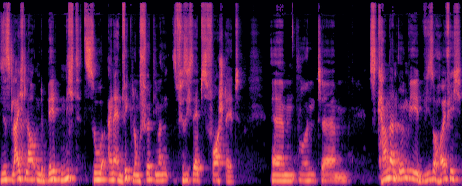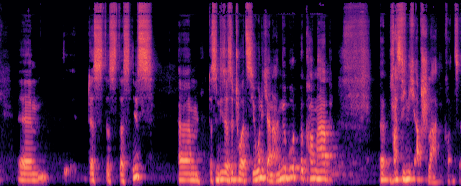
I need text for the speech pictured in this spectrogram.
dieses gleichlautende Bild nicht zu einer Entwicklung führt, die man für sich selbst vorstellt. Ähm, und ähm, es kam dann irgendwie, wie so häufig, ähm, das, das, das ist, ähm, dass in dieser Situation ich ein Angebot bekommen habe, äh, was ich nicht abschlagen konnte.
